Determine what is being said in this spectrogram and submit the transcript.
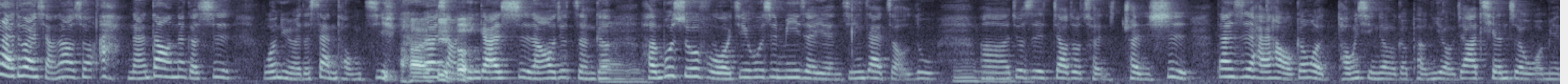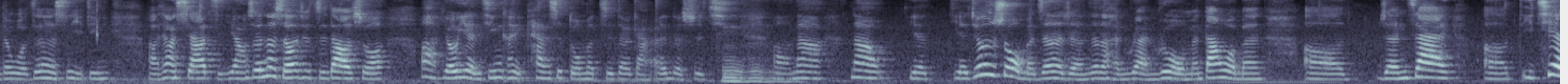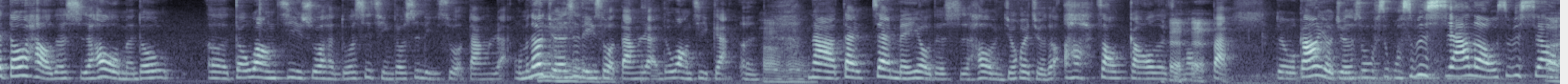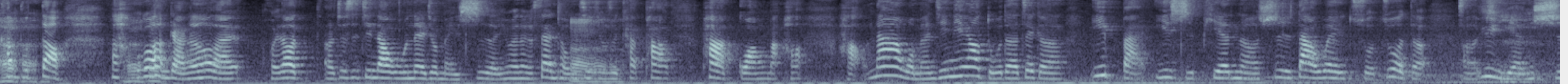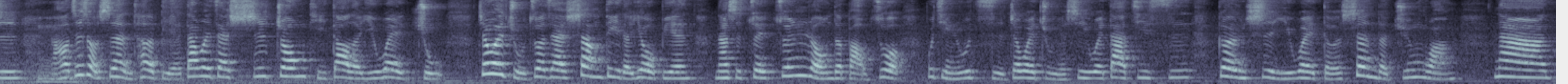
后来突然想到说啊，难道那个是我女儿的散瞳剂？我在 想应该是，然后就整个很不舒服，我几乎是眯着眼睛在走路，呃，就是叫做蠢蠢事。但是还好，我跟我同行的有个朋友，叫他牵着我，免得我真的是已经好像瞎子一样。所以那时候就知道说啊，有眼睛可以看是多么值得感恩的事情。哦，那那也也就是说，我们真的人真的很软弱。我们当我们呃。人在呃一切都好的时候，我们都呃都忘记说很多事情都是理所当然，我们都觉得是理所当然，嗯、都忘记感恩。嗯嗯、那在在没有的时候，你就会觉得啊，糟糕了，怎么办？对，我刚刚有觉得说，我是我是不是瞎了？我是不是瞎？我看不到啊。不过很感恩，后来回到呃就是进到屋内就没事了，因为那个散瞳剂就是看怕怕光嘛，哈。好，那我们今天要读的这个一百一十篇呢，是大卫所做的呃预言诗。嗯、然后这首诗很特别，大卫在诗中提到了一位主，这位主坐在上帝的右边，那是最尊荣的宝座。不仅如此，这位主也是一位大祭司，更是一位得胜的君王。那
